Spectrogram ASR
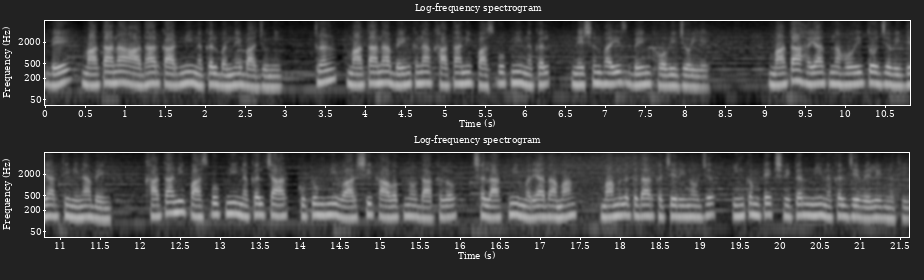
બે, માતાના આધાર કાર્ડની નકલ બંને બાજુની. ત્રણ, માતાના બેંકના ખાતાની પાસબુકની નકલ નેશનવાઇઝ બેંક હોવી જોઈએ. માતા હયાત ન હોય તો જ વિદ્યાર્થીનીના બેંક. ખાતાની પાસબુકની નકલ ચાર, કુટુંબની વાર્ષિક આવકનો દાખલો, છ લાખની મર્યાદામાં મામલતદાર કચેરીનો જ ઇન્કમટેક્સ રિટર્નની નકલ જે વેલિડ નથી.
